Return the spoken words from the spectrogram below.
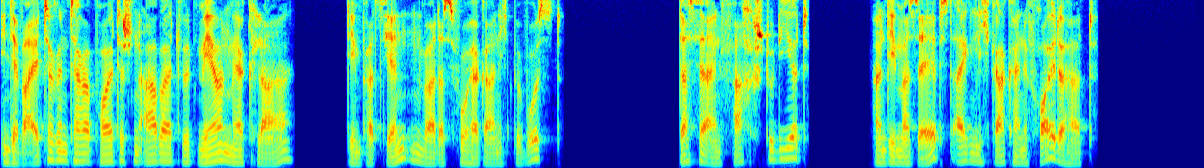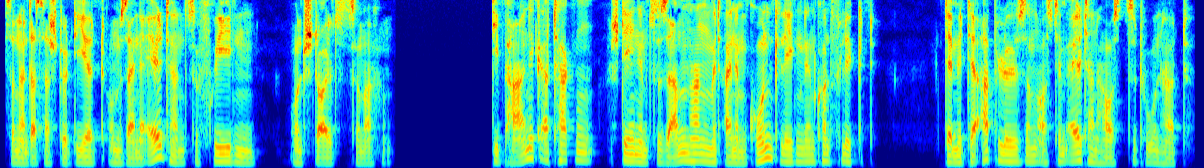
In der weiteren therapeutischen Arbeit wird mehr und mehr klar, dem Patienten war das vorher gar nicht bewusst, dass er ein Fach studiert, an dem er selbst eigentlich gar keine Freude hat, sondern dass er studiert, um seine Eltern zufrieden und stolz zu machen. Die Panikattacken stehen im Zusammenhang mit einem grundlegenden Konflikt, der mit der Ablösung aus dem Elternhaus zu tun hat.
